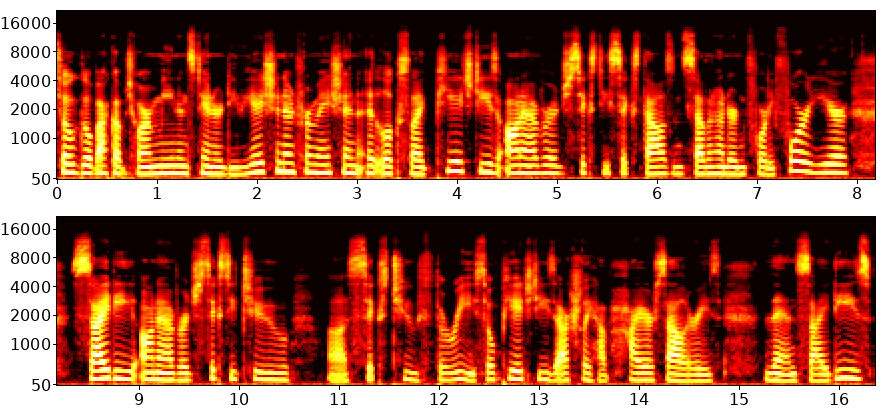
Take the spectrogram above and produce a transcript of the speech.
So go back up to our mean and standard deviation information. It looks like PhDs on average 66,744 a year, PsyD on average 62 uh, 623. So PhDs actually have higher salaries than PsyDs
